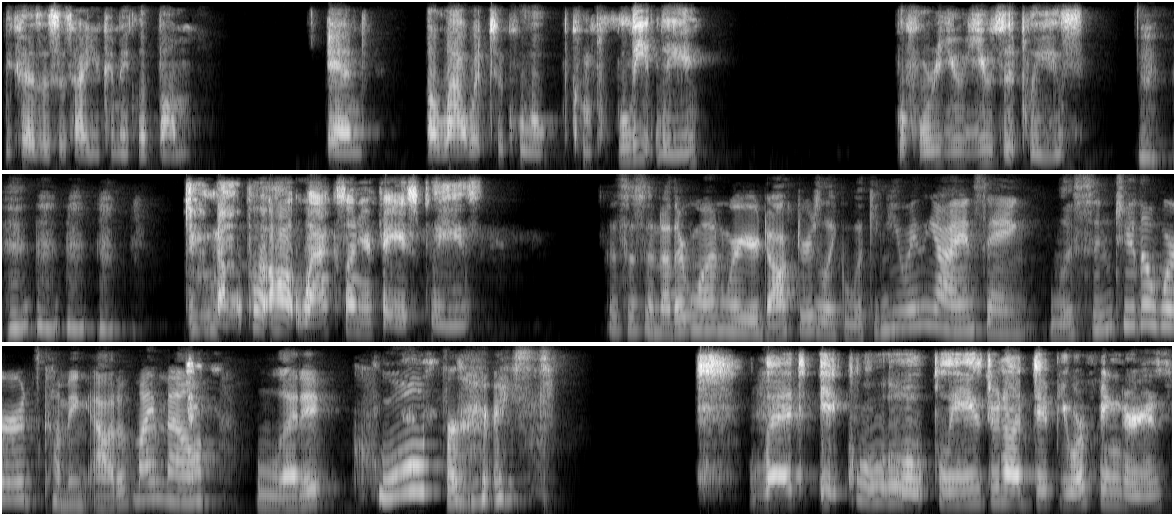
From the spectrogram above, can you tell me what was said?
because this is how you can make lip balm. And allow it to cool completely before you use it, please. Do not put hot wax on your face, please. This is another one where your doctor is like looking you in the eye and saying, Listen to the words coming out of my mouth. Let it cool first. Let it cool. Please do not dip your fingers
